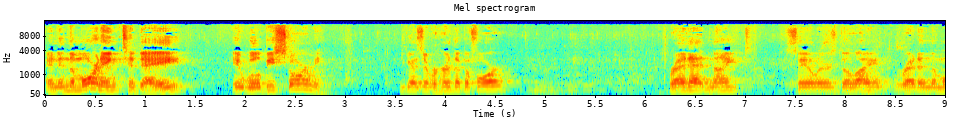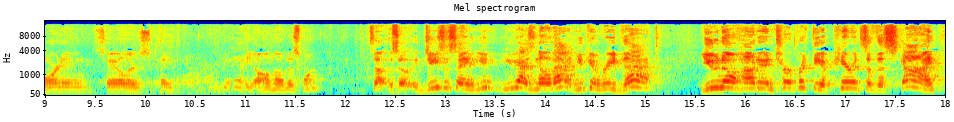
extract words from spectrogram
And in the morning, today, it will be stormy. You guys ever heard that before? Red at night, sailors delight. Red in the morning, sailors take. Yeah, you all know this one. So, so Jesus saying, you, you guys know that. You can read that. You know how to interpret the appearance of the sky,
